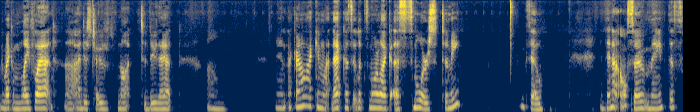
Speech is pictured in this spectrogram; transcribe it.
to make them lay flat. Uh, I just chose not to do that. Um, and I kind of like him like that because it looks more like a s'mores to me. So, and then I also made this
